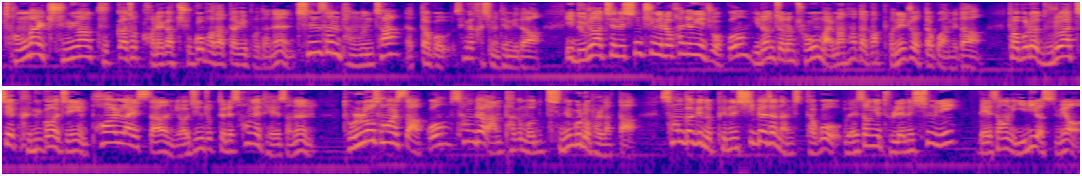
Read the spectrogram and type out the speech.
정말 중요한 국가적 거래가 주고받았다기보다는 친선 방문차였다고 생각하시면 됩니다. 이 누르하치는 신충일을 환영해 주었고 이런저런 좋은 말만 하다가 보내주었다고 합니다. 더불어 누르하치의 근거지인 퍼알라에 쌓은 여진족들의 성에 대해서는 돌로 성을 쌓았고 성벽 안팎은 모두 진흙으로 발랐다. 성벽의 높이는 10여자 남짓하고 외성의 둘레는 10리, 내성은 1이었으며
